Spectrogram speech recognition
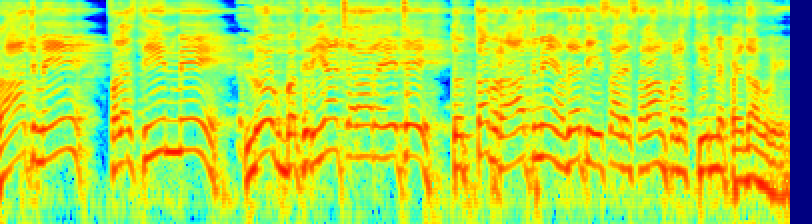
رات میں فلسطین میں لوگ بکریاں چلا رہے تھے، تو تب رات میں حضرت عیسیٰ علیہ السلام فلسطین میں پیدا ہوئے۔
